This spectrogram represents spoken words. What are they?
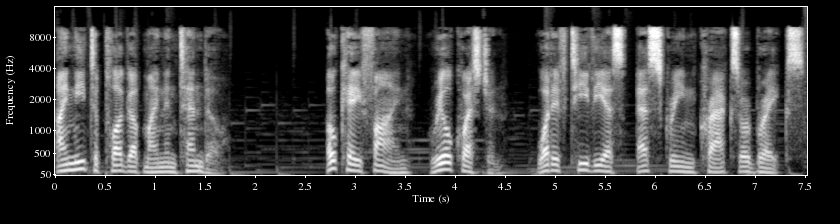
I need to plug up my Nintendo. Okay fine, real question. What if TVS screen cracks or breaks?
